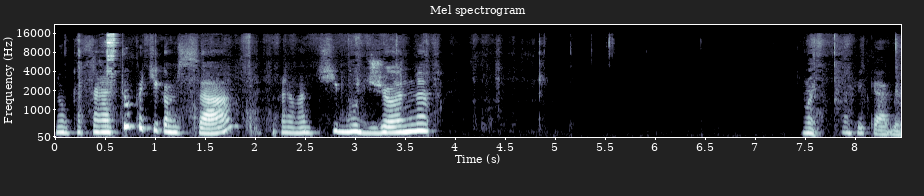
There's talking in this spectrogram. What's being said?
Donc, on va faire un tout petit comme ça. Alors, un petit bout de jaune. Oui, impeccable.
